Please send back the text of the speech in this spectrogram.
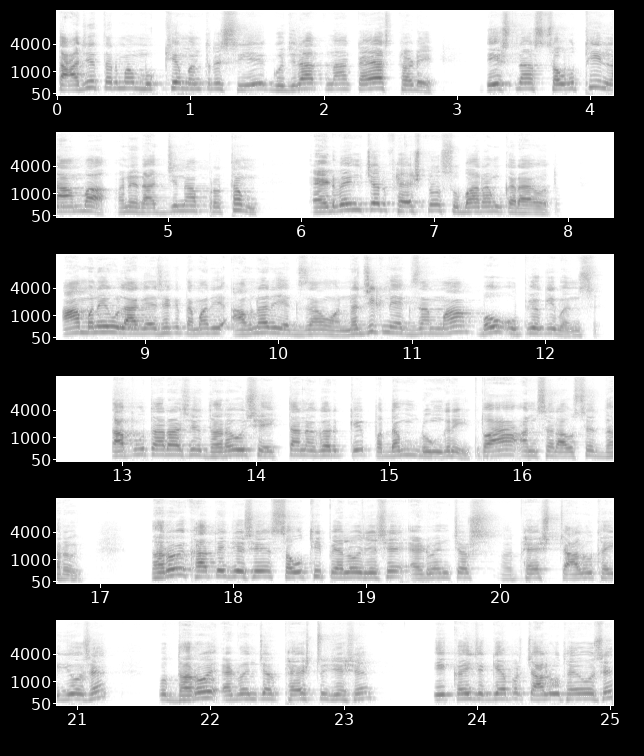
તાજેતરમાં મુખ્યમંત્રીશ્રીએ ગુજરાતના કયા સ્થળે દેશના સૌથી લાંબા અને રાજ્યના પ્રથમ એડવેન્ચર ફેસ્ટનો શુભારંભ કરાયો હતો? આ મને એવું લાગે છે કે તમારી આવનારી એક્ઝામમાં નજીકની એક્ઝામમાં બહુ ઉપયોગી બનશે. સાપુતારા છે ધરોઈ છે એકતાનગર કે પદમ ડુંગરી, તો આ આન્સર આવશે ધરોઈ. ધરોઈ ખાતે જે છે, સૌથી પહેલો જે છે એડવેન્ચર ફેસ્ટ ચાલુ થઈ ગયો છે. તો ધરોઈ એડવેન્ચર ફેસ્ટ જે છે, એ કઈ જગ્યા પર ચાલુ થયો છે?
